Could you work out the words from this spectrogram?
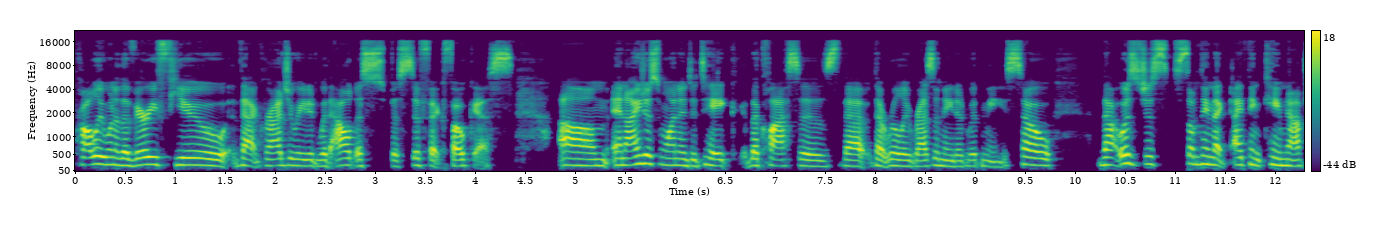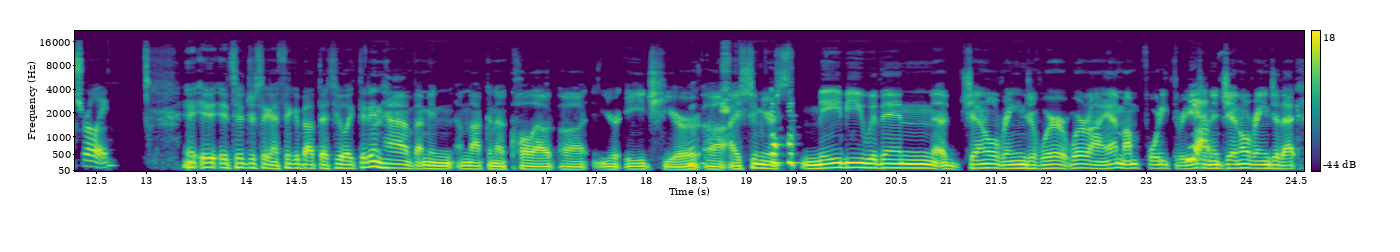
probably one of the very few that graduated without a specific focus. Um, and I just wanted to take the classes that that really resonated with me. So that was just something that I think came naturally. It's interesting. I think about that too. Like they didn't have. I mean, I'm not going to call out uh, your age here. Uh, I assume you're maybe within a general range of where where I am. I'm 43, yeah. in a general range of that.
